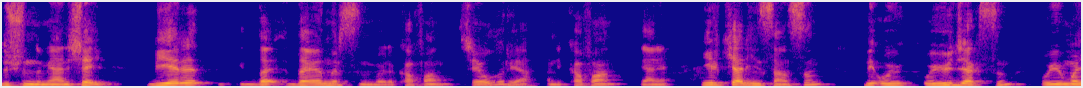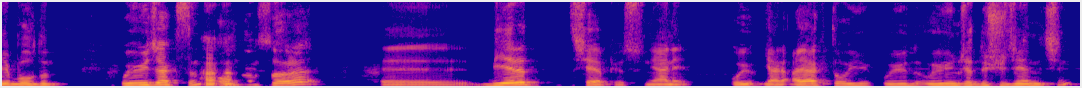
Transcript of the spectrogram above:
düşündüm. Yani şey bir yere da- dayanırsın böyle kafan şey olur ya hani kafan yani ilkel insansın bir uyu- uyuyacaksın. Uyumayı buldun. Uyuyacaksın. Ondan sonra e, bir yere şey yapıyorsun. Yani uyu- yani ayakta uyu- uyu- uyuyunca düşeceğin için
